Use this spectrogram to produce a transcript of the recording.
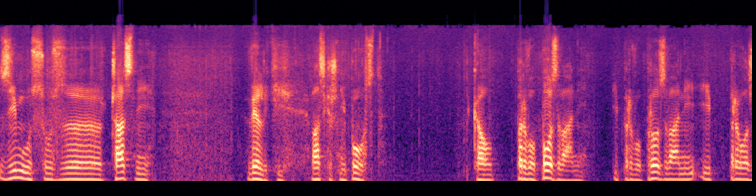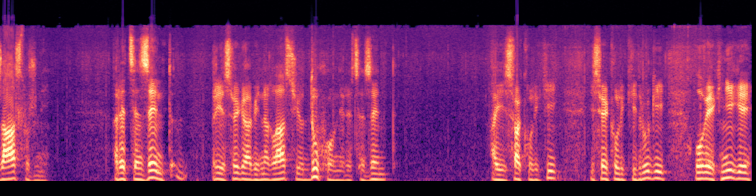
zimus uz e, časni veliki vaskršnji post kao prvo pozvani i prvo prozvani i prvo zaslužni recenzent, prije svega bih naglasio duhovni recenzent, a i svakoliki, i svekoliki drugi, ove knjige,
